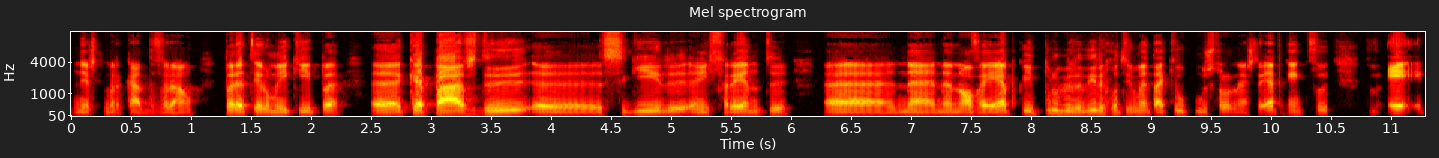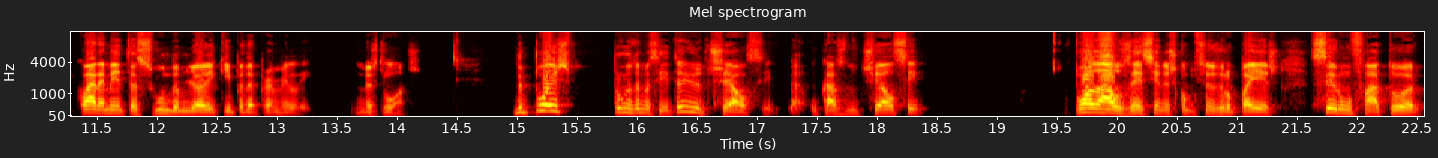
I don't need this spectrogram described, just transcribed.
neste mercado de verão para ter uma equipa uh, capaz de uh, seguir em frente uh, na, na, nova época e progredir relativamente àquilo que mostrou nesta época, em que foi, é claramente a segunda melhor equipa da Premier League, mas de longe. Depois, pergunta-me assim, então e o Chelsea? O caso do Chelsea Pode a ausência nas competições europeias ser um fator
